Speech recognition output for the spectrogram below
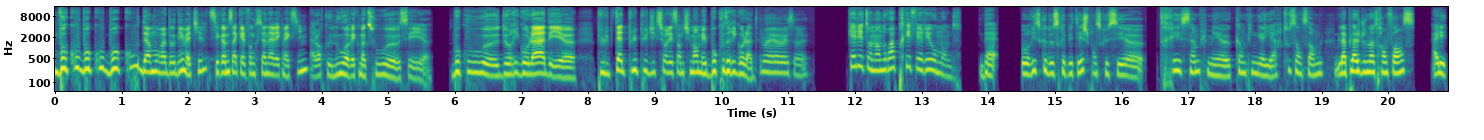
beaucoup, beaucoup, beaucoup d'amour à donner, Mathilde. C'est comme ça qu'elle fonctionne avec Maxime. Alors que nous, avec Maxou, euh, c'est. euh, Beaucoup euh, de rigolade et euh, plus- peut-être plus pudique sur les sentiments, mais beaucoup de rigolade. ouais ouais c'est vrai Quel est ton endroit préféré au monde? Ben, au risque de se répéter, je pense que c'est euh, très simple, mais euh, camping ailleurs, tous ensemble. La plage de notre enfance. Allez,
